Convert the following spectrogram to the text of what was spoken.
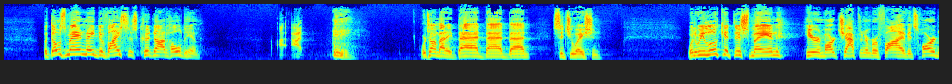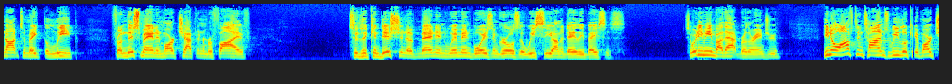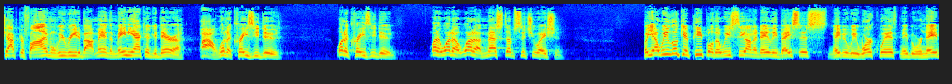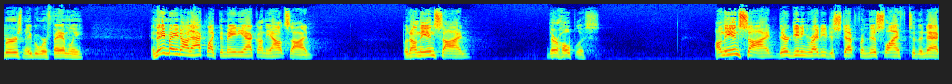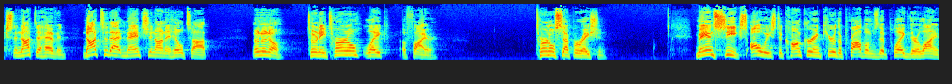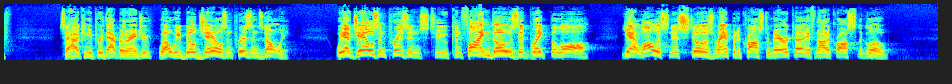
But those man made devices could not hold him. I, I we're talking about a bad, bad, bad situation. When we look at this man here in Mark chapter number 5, it's hard not to make the leap from this man in Mark chapter number 5 to the condition of men and women, boys and girls that we see on a daily basis. So, what do you mean by that, Brother Andrew? You know, oftentimes we look at Mark chapter 5 and we read about, man, the maniac of Gadara. Wow, what a crazy dude. What a crazy dude. What a, what a, what a messed up situation. But yet we look at people that we see on a daily basis, maybe we work with, maybe we're neighbors, maybe we're family, and they may not act like the maniac on the outside, but on the inside, they're hopeless. On the inside, they're getting ready to step from this life to the next, and not to heaven, not to that mansion on a hilltop. No, no, no. To an eternal lake of fire. Eternal separation. Man seeks always to conquer and cure the problems that plague their life. So, how can you prove that, Brother Andrew? Well, we build jails and prisons, don't we? We have jails and prisons to confine those that break the law Yet lawlessness still is rampant across America, if not across the globe.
